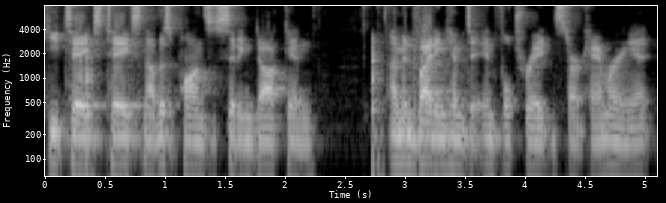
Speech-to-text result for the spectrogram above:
he takes, takes. Now this pawn's a sitting duck, and I'm inviting him to infiltrate and start hammering it.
